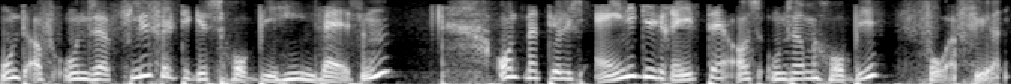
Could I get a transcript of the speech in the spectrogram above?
und auf unser vielfältiges Hobby hinweisen und natürlich einige Geräte aus unserem Hobby vorführen.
